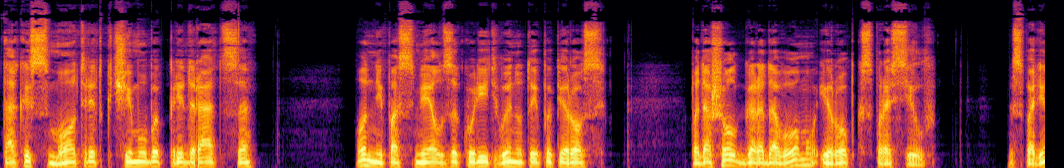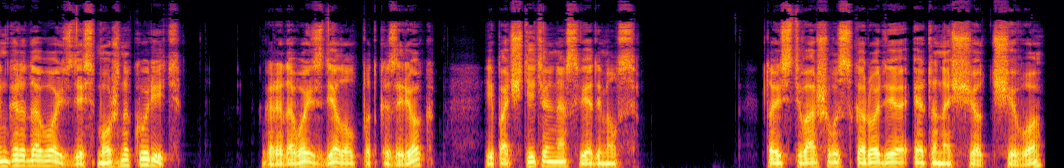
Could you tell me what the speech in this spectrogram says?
так и смотрит, к чему бы придраться. Он не посмел закурить вынутый папирос. Подошел к городовому и робко спросил. — Господин городовой, здесь можно курить? Городовой сделал под козырек и почтительно осведомился. — То есть, ваше воскородие, это насчет чего?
